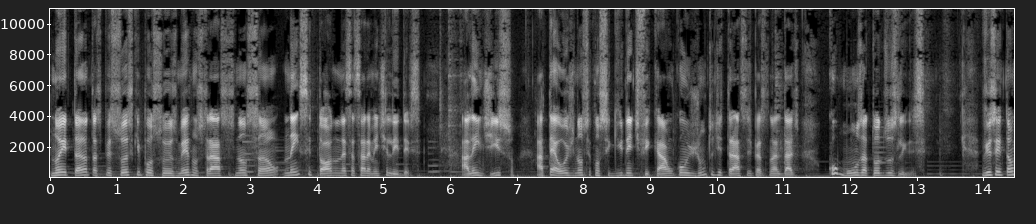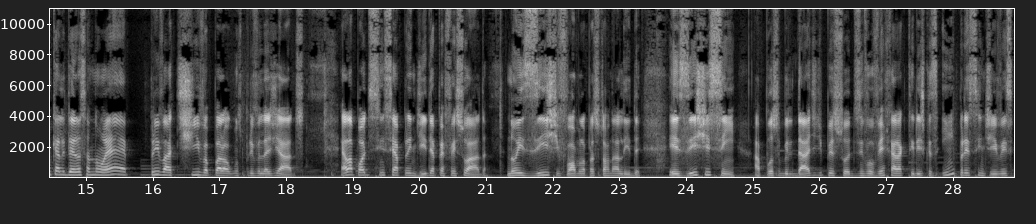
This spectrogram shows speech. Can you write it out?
No entanto, as pessoas que possuem os mesmos traços não são nem se tornam necessariamente líderes. Além disso, até hoje não se conseguiu identificar um conjunto de traços de personalidade comuns a todos os líderes. Viu-se então que a liderança não é privativa para alguns privilegiados. Ela pode sim ser aprendida e aperfeiçoada. Não existe fórmula para se tornar líder. Existe sim a possibilidade de pessoa desenvolver características imprescindíveis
